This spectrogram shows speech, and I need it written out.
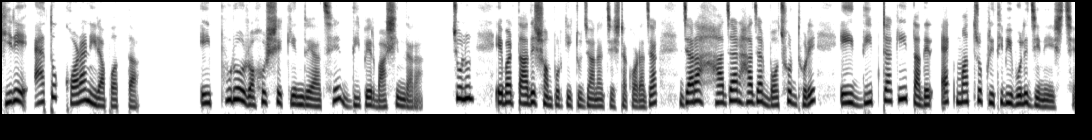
ঘিরে এত কড়া নিরাপত্তা? এই পুরো রহস্যের কেন্দ্রে আছে দ্বীপের বাসিন্দারা। চলুন এবার তাদের সম্পর্কে একটু জানার চেষ্টা করা যাক, যারা হাজার হাজার বছর ধরে এই দ্বীপটাকেই তাদের একমাত্র পৃথিবী বলে জেনে এসছে।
